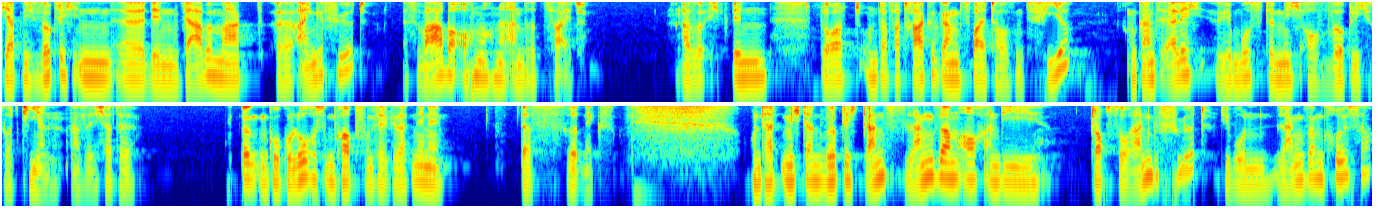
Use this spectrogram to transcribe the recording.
die hat mich wirklich in äh, den Werbemarkt äh, eingeführt. Es war aber auch noch eine andere Zeit. Also ich bin dort unter Vertrag gegangen 2004 und ganz ehrlich, sie musste mich auch wirklich sortieren. Also ich hatte irgendein Kokolores im Kopf und sie hat gesagt, nee, nee, das wird nichts und hat mich dann wirklich ganz langsam auch an die Jobs so rangeführt. Die wurden langsam größer.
